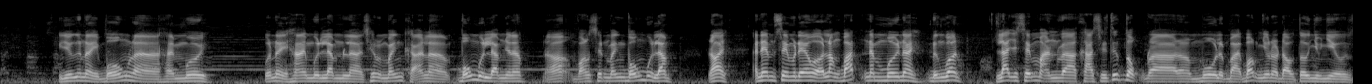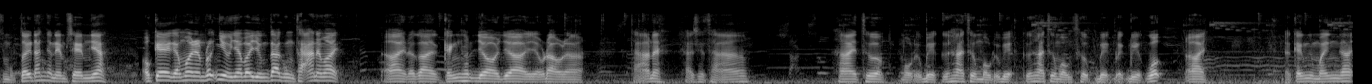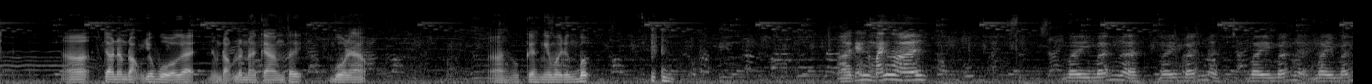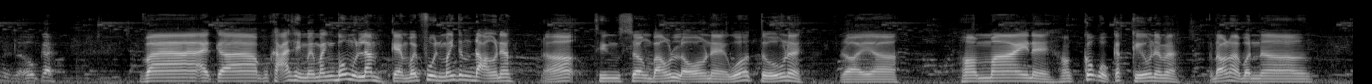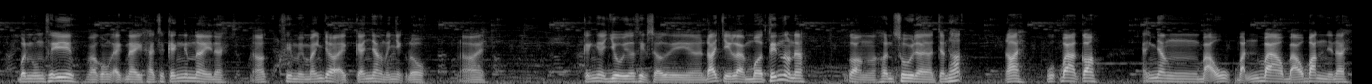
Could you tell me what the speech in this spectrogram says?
dưới cái này 4 là 20 cái này 25 là xếp bánh khả là 45 nha năm đó vẫn xếp bánh 45 rồi anh em xem video ở lần bắt 50 này đừng quên like cho xem mạnh và khả sĩ tiếp tục là mua lên bài bóc như là đầu tư nhiều nhiều một tới đánh cho anh em xem nha. Ok cảm ơn em rất nhiều nha. Bây giờ chúng ta cùng thả anh em ơi. Rồi được rồi cánh hết vô chưa bắt đầu là thả này khả sĩ thả hai thương một đặc biệt cứ hai thương một đặc biệt cứ hai thương một thực biệt đặc biệt quốc. Rồi để kém cái mấy cái đó, cho năm động vô bùa cái năm động lên này cao một tí bùa nào. Rồi ok nghe mời đứng búp. Rồi cái máy thôi. May mắn nè may mắn nè may mắn nè may mắn nè rồi ok. Và à, của Khải thì may mắn 45 kèm với full bánh chân đòn nè. Đó thiên sơn bảo lộ nè quá tửu nè. Rồi uh, hoa mai này hoa cúc một các kiểu này mà. Đó là bên uh, bên con thiên. Và con ạc này khải sẽ cánh cái này này đó khi mình bán cho ạc cá nhân để nhận đồ. Rồi. Cánh vui thiệt sự thì ờ, đó chỉ là mơ tín thôi nè. Còn hên xui là trên hết. Rồi quốc ba con. Cá nhân bảo bảnh bao bảo banh vậy đây.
